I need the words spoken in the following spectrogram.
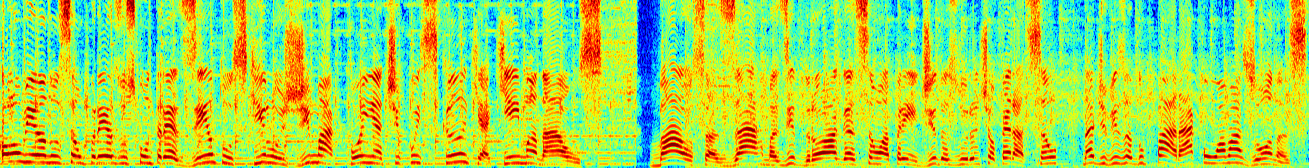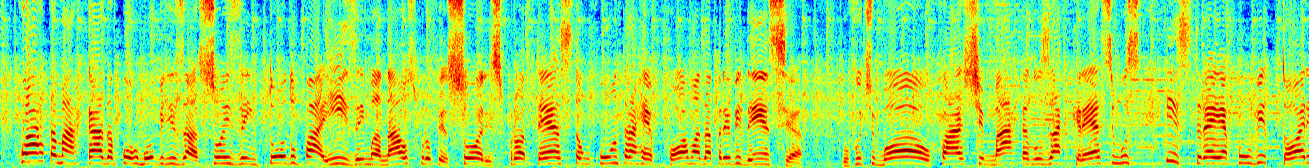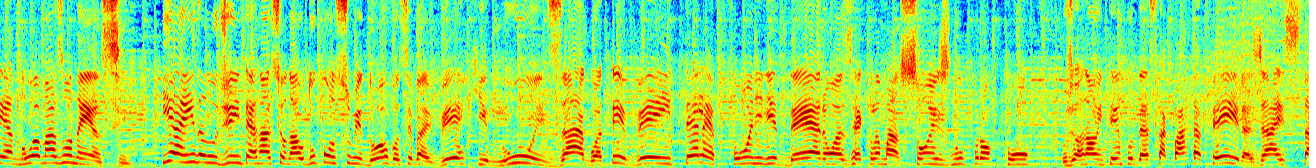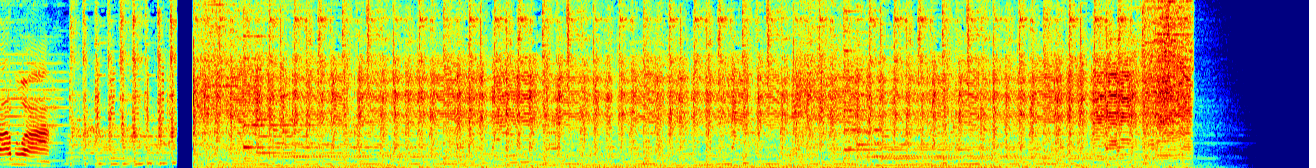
Colombianos são presos com 300 quilos de maconha tipo skunk aqui em Manaus. Balsas, armas e drogas são apreendidas durante a operação na divisa do Pará com o Amazonas. Quarta marcada por mobilizações em todo o país. Em Manaus, professores protestam contra a reforma da Previdência. No futebol, Fast marca nos acréscimos e estreia com vitória no Amazonense. E ainda no Dia Internacional do Consumidor, você vai ver que luz, água, TV e telefone lideram as reclamações no PROCON. O Jornal em Tempo desta quarta-feira já está no ar.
